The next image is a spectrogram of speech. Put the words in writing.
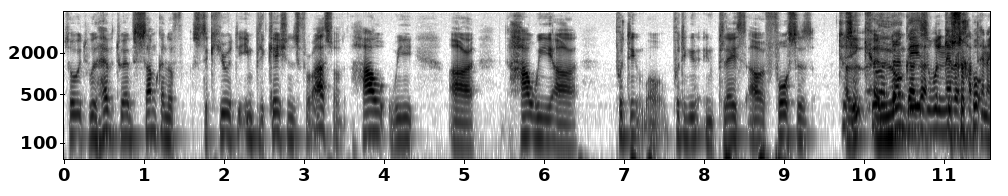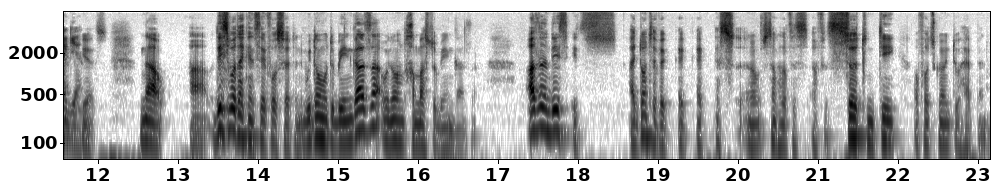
So it will have to have some kind of security implications for us of how we are, how we are putting or putting in place our forces To al- secure that this will never support- happen again. Yes. Now, uh, this is what I can say for certain. We don't want to be in Gaza. We don't want Hamas to be in Gaza. Other than this, it's I don't have a, a, a- a you know, some kind of of a certainty of what's going to happen.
